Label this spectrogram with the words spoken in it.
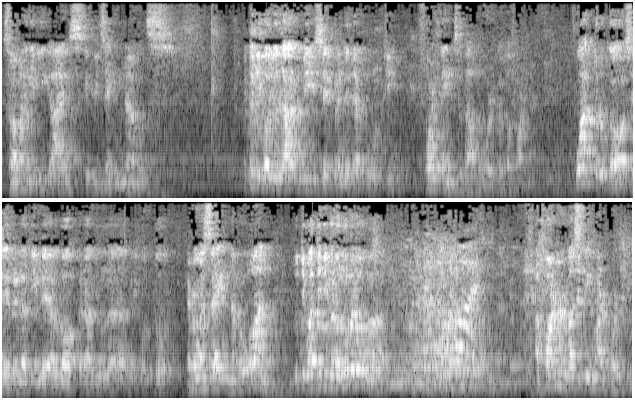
So I want to give you guys, if you're taking notes, E quindi voglio darvi, se prendete appunti, four things about the work of a farmer. quattro cose relative all'opera di un agricoltore. Everyone say number one, Tutti quanti dicono numero uno. A farmer must be hardworking.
